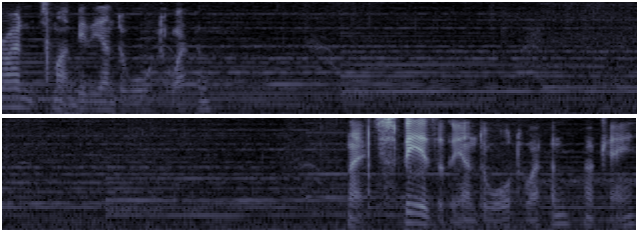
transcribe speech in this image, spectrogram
Tridents might be the underwater weapon. No, spears are the underwater weapon. Okay.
